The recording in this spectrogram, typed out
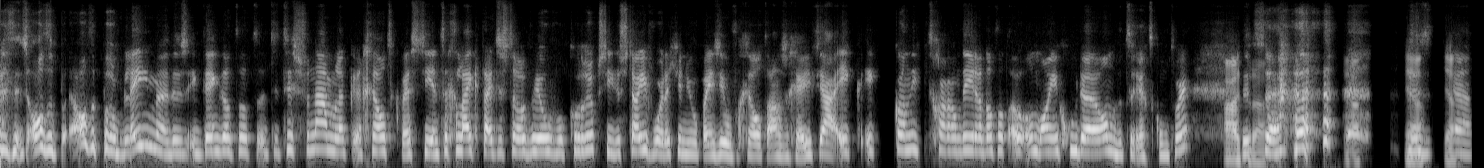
het is altijd, altijd problemen. Dus ik denk dat dat. Het is voornamelijk een geldkwestie. En tegelijkertijd is er ook heel veel corruptie. Dus stel je voor dat je nu opeens heel veel geld aan ze geeft. Ja, ik, ik kan niet garanderen dat dat allemaal in goede handen terechtkomt hoor. Uiteraard. Dus, uh, ja. Ja, dus, ja. ja.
